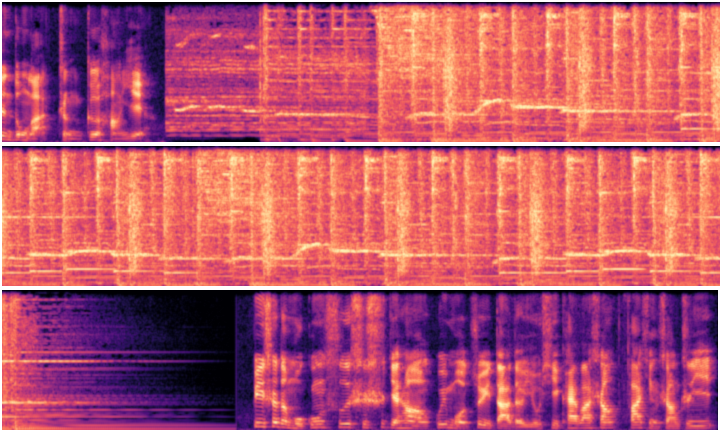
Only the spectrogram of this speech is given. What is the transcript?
震动了整个行业。毕设的母公司是世界上规模最大的游戏开发商、发行商之一，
